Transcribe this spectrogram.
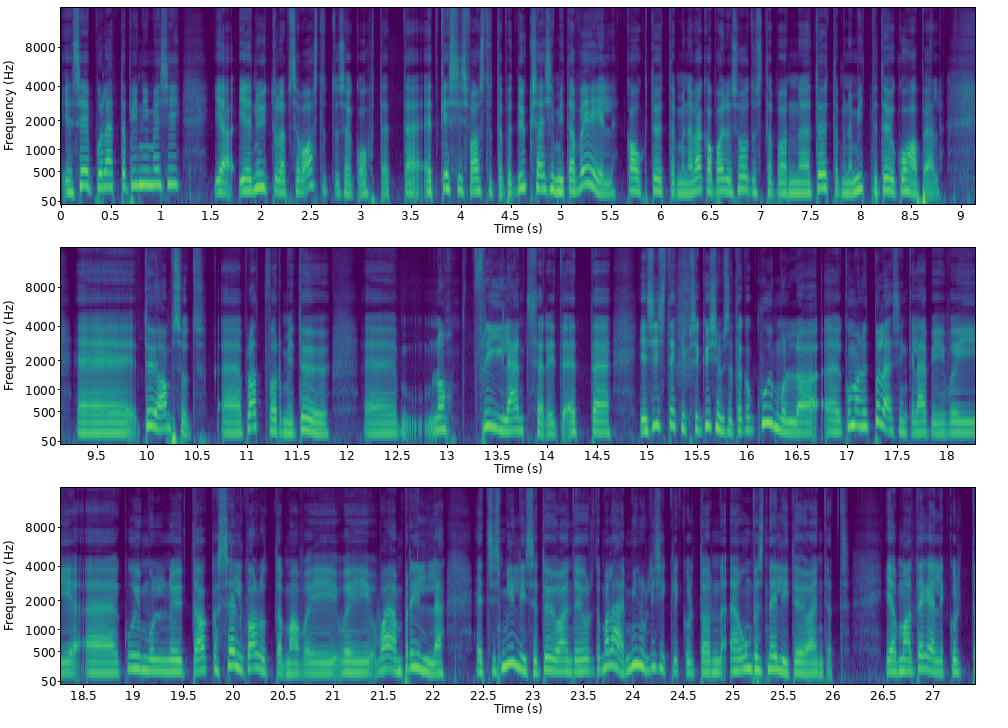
ja see põletab inimesi ja, ja nüüd tuleb see vastutuse koht, et, et kes siis vastutab, et üks asi, mida veel kaugtöötamine väga palju soodustab, on töötamine mitme töökoha peal tööampsud, äh, platvormitöö, äh, noh, freelancer'id, et äh, ja siis tekib see küsimus, et aga kui mul, kui ma nüüd põlesingi läbi või kui mul nüüd hakkas selg valutama või, või vajan prille, et siis millise tööandja juurde ma lähen, minul isiklikult on umbes neli tööandjat. Ja ma tegelikult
